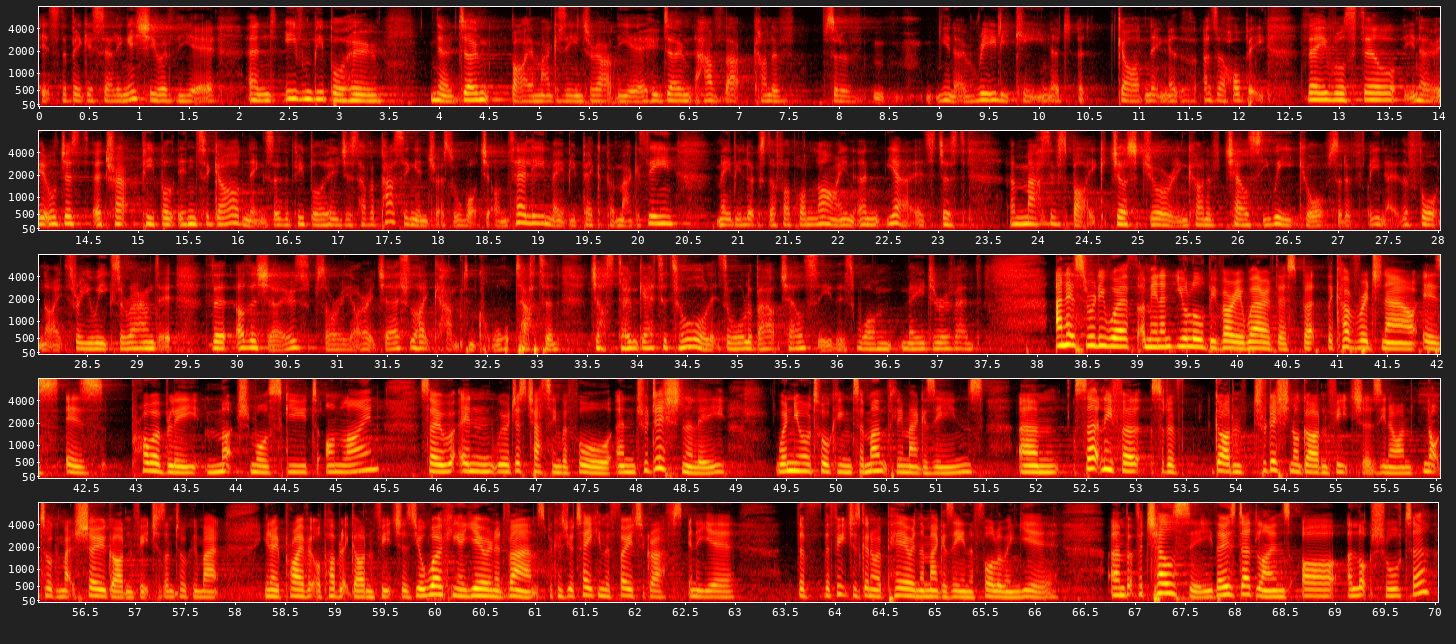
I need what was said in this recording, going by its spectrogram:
it's the biggest selling issue of the year. And even people who you know, don't buy a magazine throughout the year, who don't have that kind of sort of, you know, really keen gardening as, as a hobby, they will still, you know, it will just attract people into gardening. So the people who just have a passing interest will watch it on telly, maybe pick up a magazine, maybe look stuff up online. And yeah, it's just a massive spike just during kind of Chelsea week or sort of, you know, the fortnight, three weeks around it, that other shows, sorry, RHS, like Hampton Court, Tatton, just don't get at all. It's all about Chelsea, this one major event. And it's really worth, I mean, and you'll all be very aware of this, but the coverage now is, is probably much more skewed online. So in, we were just chatting before, and traditionally, when you're talking to monthly magazines, um, certainly for sort of garden, traditional garden features, you know, I'm not talking about show garden features, I'm talking about, you know, private or public garden features, you're working a year in advance because you're taking the photographs in a year. The, the feature's going to appear in the magazine the following year. Um, but for Chelsea, those deadlines are a lot shorter.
